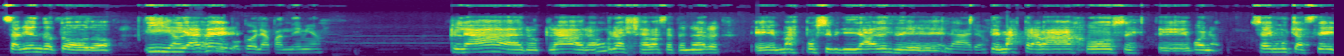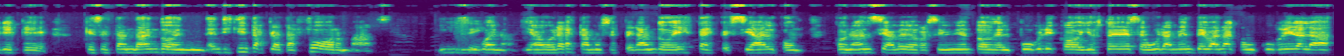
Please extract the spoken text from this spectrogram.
saliendo todo. y a ver, un poco la pandemia. Claro, claro, ahora ya vas a tener eh, más posibilidades de, de, más trabajos, este, bueno, ya hay muchas series que, que se están dando en, en distintas plataformas. Y bueno, y ahora estamos esperando esta especial con, con ansia de recibimiento del público y ustedes seguramente van a concurrir a la,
